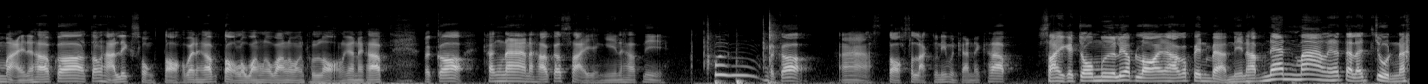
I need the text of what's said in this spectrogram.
ใหม่ๆนะครับก็ต้องหาเล็กส่งต่อเข้าไปนะครับตอกระวังระวังระวังถลอกแล้วกันนะครับ แล้วก็ข้างหน้านะครับก็ใส่อย่างนี้นะครับนี่ปึ้งแล้วก็อ่าตอกสลักตรงนี้เหมือนกันนะครับ ใส่กระโจมมือเรียบร้อยนะครับ ก็เป็นแบบนี้นะครับ แน่นมากเลยนะแต่ละจุดนะ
